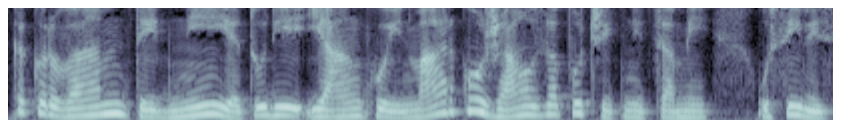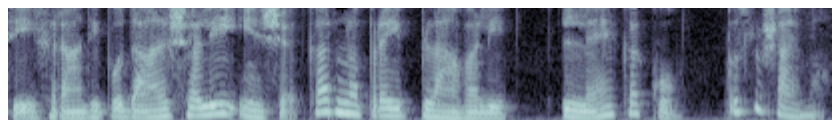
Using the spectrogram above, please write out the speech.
Kakor vam te dni je tudi Janku in Marku žal za počitnicami, vsi bi si jih radi podaljšali in še kar naprej plavali. Le kako? Poslušajmo.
